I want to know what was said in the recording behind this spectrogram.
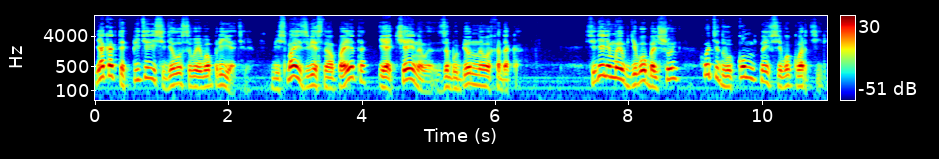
Я как-то в Питере сидел у своего приятеля, весьма известного поэта и отчаянного забубенного ходока. Сидели мы в его большой, хоть и двухкомнатной всего квартире,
